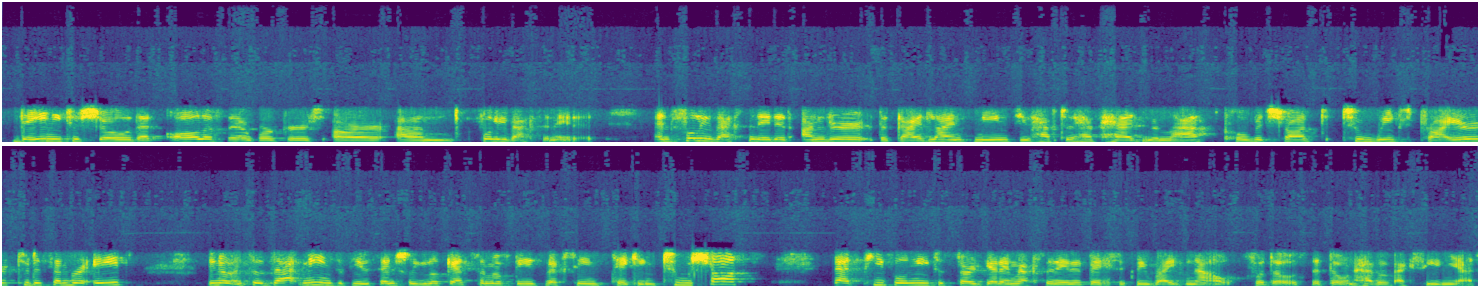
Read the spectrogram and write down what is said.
they need to show that all of their workers are um, fully vaccinated. And fully vaccinated under the guidelines means you have to have had your last COVID shot two weeks prior to December 8th. You know, and so that means if you essentially look at some of these vaccines taking two shots, that people need to start getting vaccinated basically right now for those that don't have a vaccine yet.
